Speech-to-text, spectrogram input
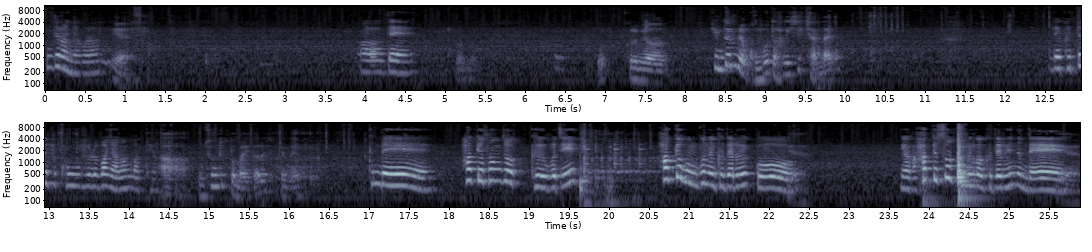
힘들었냐고요? 예. 어, 네. 그러면 힘들면 공부도 하기 싫지 않나요? 근데 그때 공부 별로 많이 안 한 것 같아요. 아, 그럼 성적도 많이 떨어졌겠네요? 근데 학교 성적 그 뭐지? 학교 공부는 그대로 했고 예. 그러니까 학교 수업 듣는 건 그대로 했는데 예.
